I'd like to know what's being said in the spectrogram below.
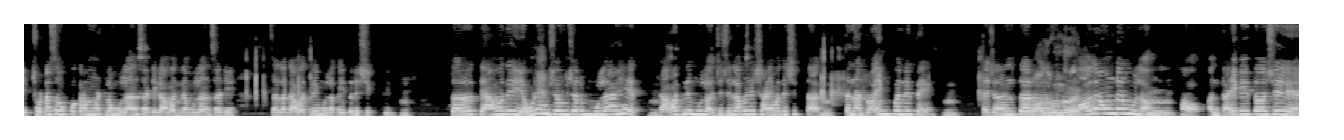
एक छोटासा उपक्रम म्हटलं मुलांसाठी गावातल्या मुलांसाठी चला गावातली मुलं काहीतरी शिकतील. तर त्यामध्ये एवढे हुशार हुशार मुलं आहेत. गावातले मुलं जे जिल्हा परिषद शाळेमध्ये शिकतात. त्यांना ड्रॉइंग पण येते. त्याच्यानंतर. ऑलराऊंडर मुलं. हो आणि काही काही तर असे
